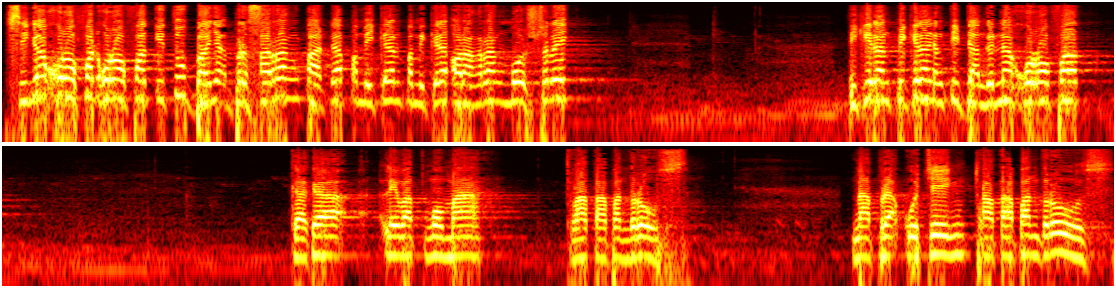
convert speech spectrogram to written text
Sehingga khurafat-khurafat itu banyak bersarang pada pemikiran-pemikiran orang-orang musyrik. Pikiran-pikiran yang tidak genah khurafat. Gagak lewat ngomah, teratapan terus. Nabrak kucing, teratapan terus.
